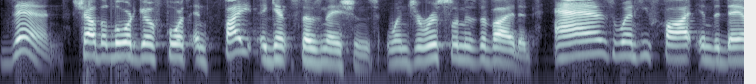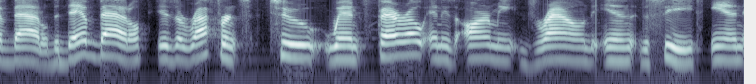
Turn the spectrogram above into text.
Then shall the Lord go forth and fight against those nations when Jerusalem is divided, as when he fought in the day of battle. The day of battle is a reference to when Pharaoh and his army drowned in the sea in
